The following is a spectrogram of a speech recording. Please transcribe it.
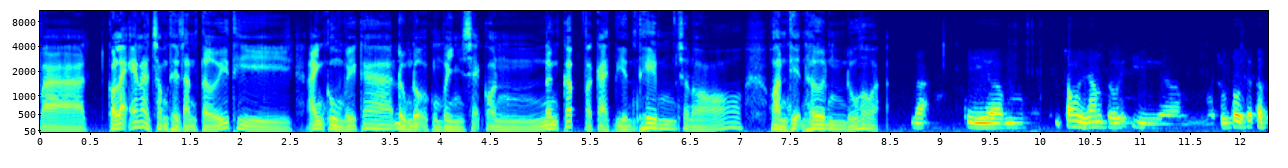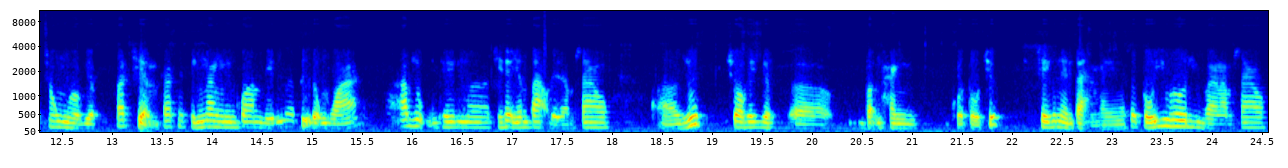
và có lẽ là trong thời gian tới thì anh cùng với các đồng đội của mình sẽ còn nâng cấp và cải tiến thêm cho nó hoàn thiện hơn đúng không ạ? Dạ. Thì um, trong thời gian tới thì uh, chúng tôi sẽ tập trung vào việc phát triển các cái tính năng liên quan đến tự động hóa áp dụng thêm uh, trí tuệ nhân tạo để làm sao uh, giúp cho cái việc uh, vận hành của tổ chức trên cái nền tảng này nó sẽ tối ưu hơn và làm sao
